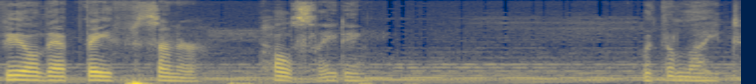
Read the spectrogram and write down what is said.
Feel that faith center pulsating with the light.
